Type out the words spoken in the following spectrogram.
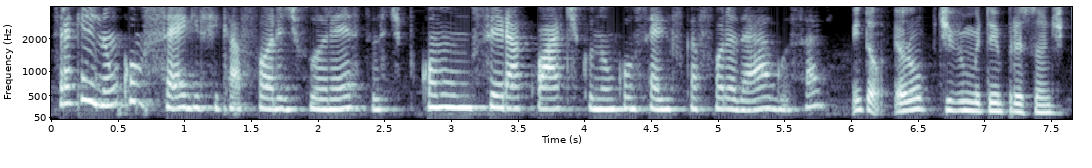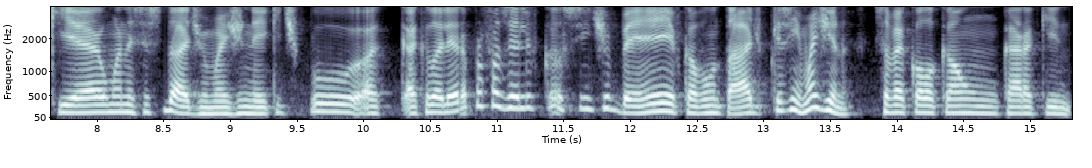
será que ele não consegue ficar fora de florestas? Tipo, como um ser aquático não consegue ficar fora da água, sabe? Então, eu não tive muita impressão de que era uma necessidade. Eu imaginei que, tipo, a- aquilo ali era pra fazer ele ficar, se sentir bem, ficar à vontade. Porque, assim, imagina, você vai colocar um cara que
